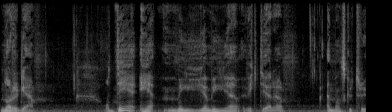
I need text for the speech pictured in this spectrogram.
Norge. Og det er mye, mye viktigere enn man skulle tro.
